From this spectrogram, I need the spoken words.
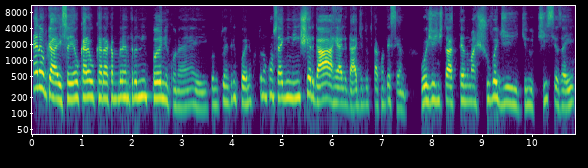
É, não, porque ah, isso aí o cara, o cara acaba entrando em pânico, né? E quando tu entra em pânico, tu não consegue nem enxergar a realidade do que está acontecendo. Hoje a gente está tendo uma chuva de, de notícias aí,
